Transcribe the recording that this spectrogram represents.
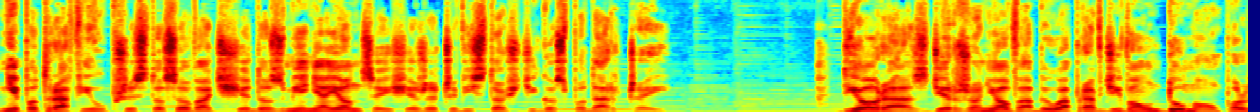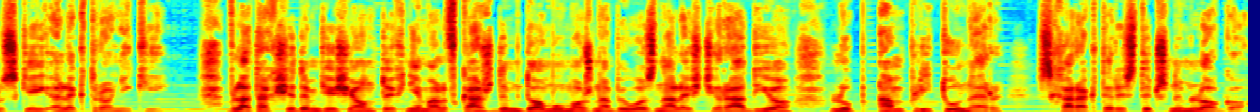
nie potrafił przystosować się do zmieniającej się rzeczywistości gospodarczej. Diora z Dzierżoniowa była prawdziwą dumą polskiej elektroniki. W latach 70. niemal w każdym domu można było znaleźć radio lub amplituner z charakterystycznym logo.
